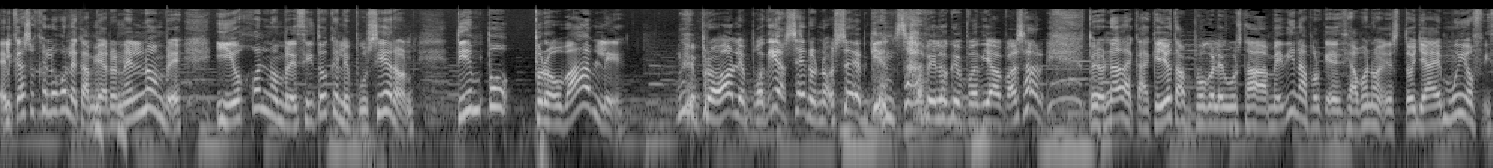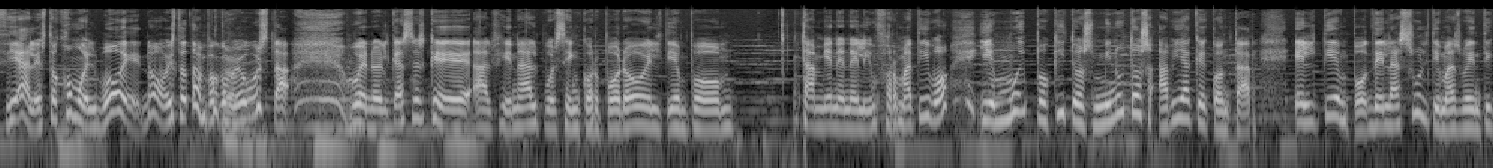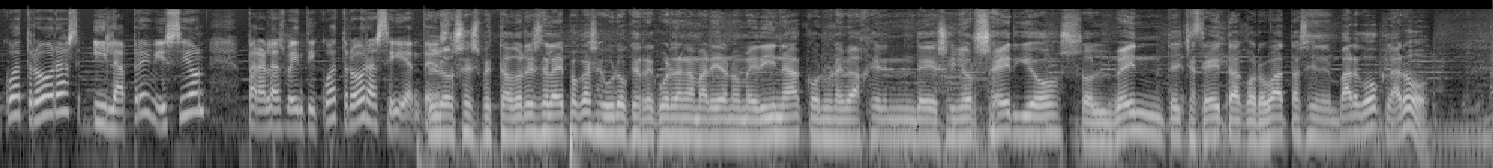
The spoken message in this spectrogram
El caso es que luego le cambiaron el nombre y ojo al nombrecito que le pusieron. Tiempo probable. Probable, podía ser o no ser, quién sabe lo que podía pasar. Pero nada, que aquello tampoco le gustaba a Medina porque decía, bueno, esto ya es muy oficial, esto es como el BOE, no, esto tampoco me gusta. Bueno, el caso es que al final pues se incorporó el tiempo también en el informativo y en muy poquitos minutos había que contar el tiempo de las últimas 24 horas y la previsión para las 24 horas siguientes. Los espectadores de la época seguro que recuerdan a Mariano Medina con una imagen de señor serio, solvente, chaqueta, corbata, sin embargo, claro,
